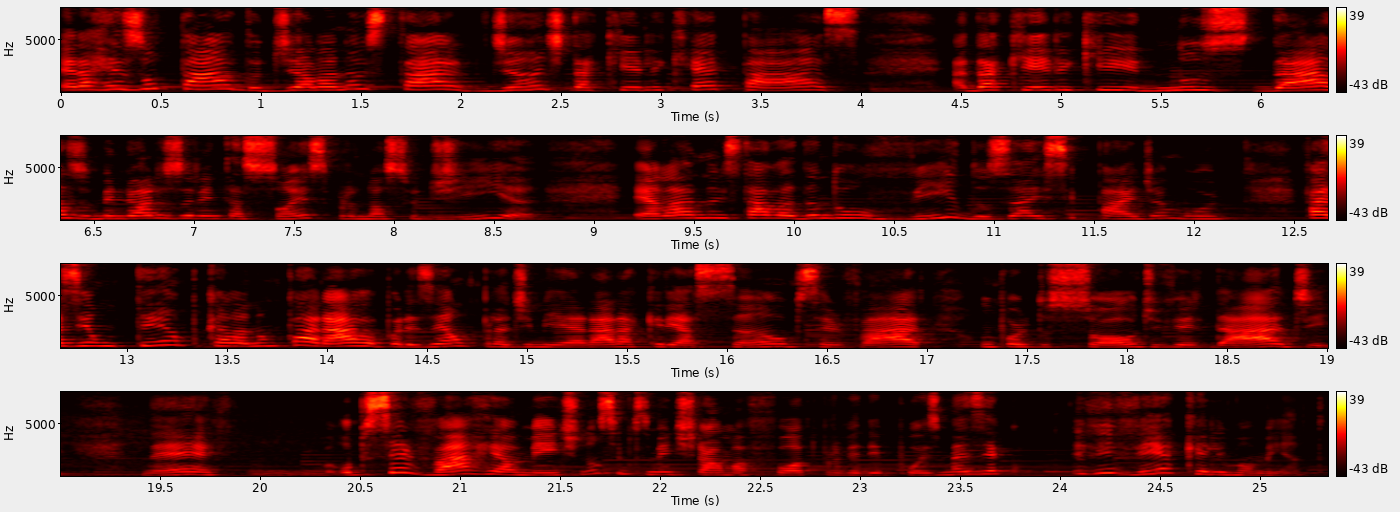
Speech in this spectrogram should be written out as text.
era resultado de ela não estar diante daquele que é paz, daquele que nos dá as melhores orientações para o nosso dia ela não estava dando ouvidos a esse pai de amor. Fazia um tempo que ela não parava, por exemplo, para admirar a criação, observar um pôr do sol de verdade, né? Observar realmente, não simplesmente tirar uma foto para ver depois, mas é, é viver aquele momento.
